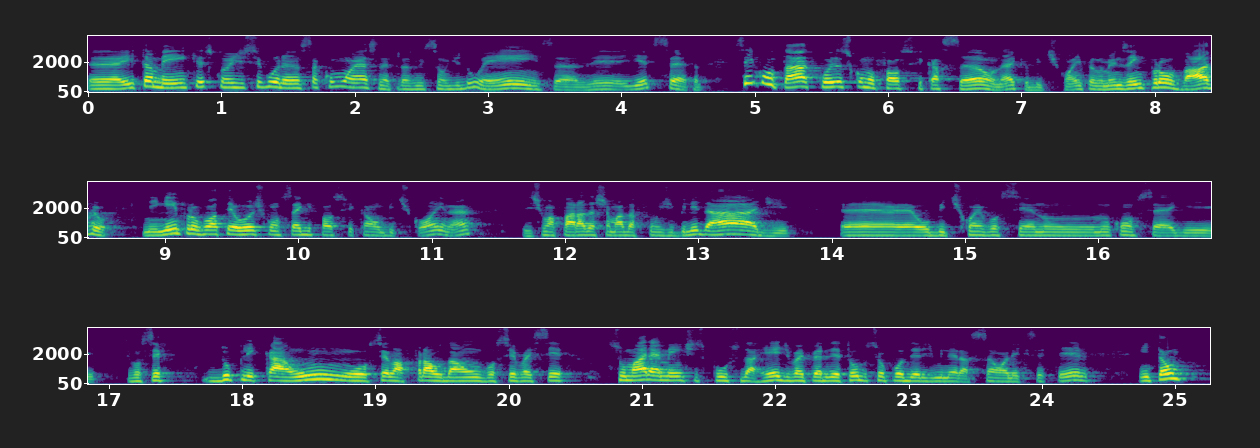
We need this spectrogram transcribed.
É, e também questões de segurança como essa, né? Transmissão de doenças e, e, etc. Sem contar coisas como falsificação, né? Que o Bitcoin, pelo menos, é improvável. Ninguém provou até hoje consegue falsificar um Bitcoin, né? Existe uma parada chamada fungibilidade. É, o Bitcoin você não, não consegue. Se você duplicar um ou, sei lá, fraudar um, você vai ser sumariamente expulso da rede, vai perder todo o seu poder de mineração ali que você teve. Então,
